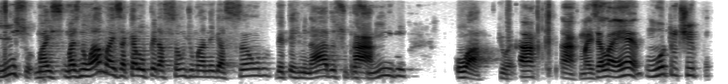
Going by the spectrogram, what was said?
Isso, mas, mas não há mais aquela operação de uma negação determinada, suprassumindo, ah. ou há? Ah, ah, mas ela é um outro tipo.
